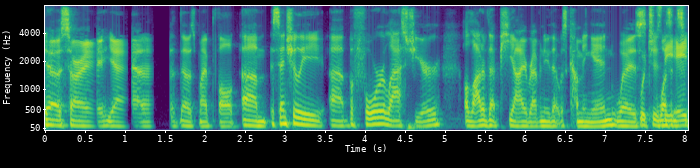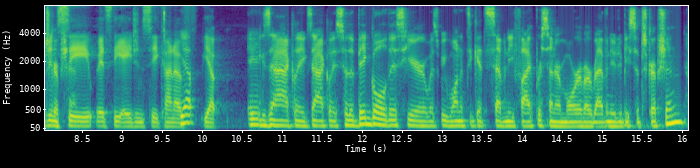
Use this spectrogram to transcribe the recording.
No, sorry. Yeah, that was my fault. Um, essentially, uh, before last year, a lot of that PI revenue that was coming in was which is the agency. It's the agency kind of. Yep. Yep. Exactly, exactly. So the big goal this year was we wanted to get 75% or more of our revenue to be subscription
